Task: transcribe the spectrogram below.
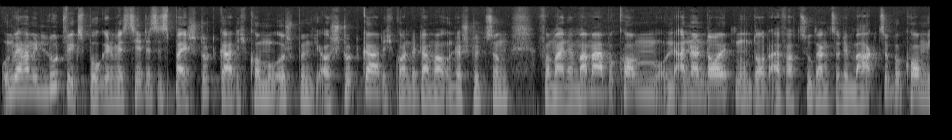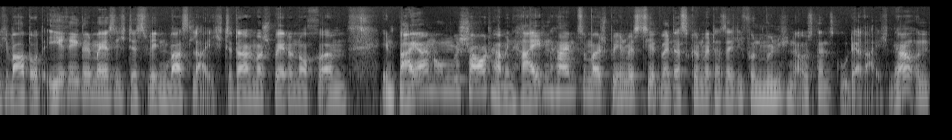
Und wir haben in Ludwigsburg investiert, das ist bei Stuttgart. Ich komme ursprünglich aus Stuttgart. Ich konnte da mal Unterstützung von meiner Mama bekommen und anderen Leuten, um dort einfach Zugang zu dem Markt zu bekommen. Ich war dort eh regelmäßig, deswegen war es leicht. Da haben wir später noch ähm, in Bayern umgeschaut, haben in Heidenheim zum Beispiel investiert, weil das können wir tatsächlich von München aus ganz gut erreichen. Ja? Und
